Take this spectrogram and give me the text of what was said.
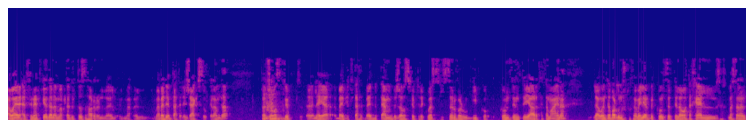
أوائل الألفينات كده لما ابتدت تظهر ال- ال- المبادئ بتاعت ال AJAX والكلام ده فال JavaScript آه، اللي هي بقت بقت بتعمل بال JavaScript request لل server وتجيب content يعرض حتة معينة. لو انت برضو مش familiar بال concept اللي هو تخيل مثلا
